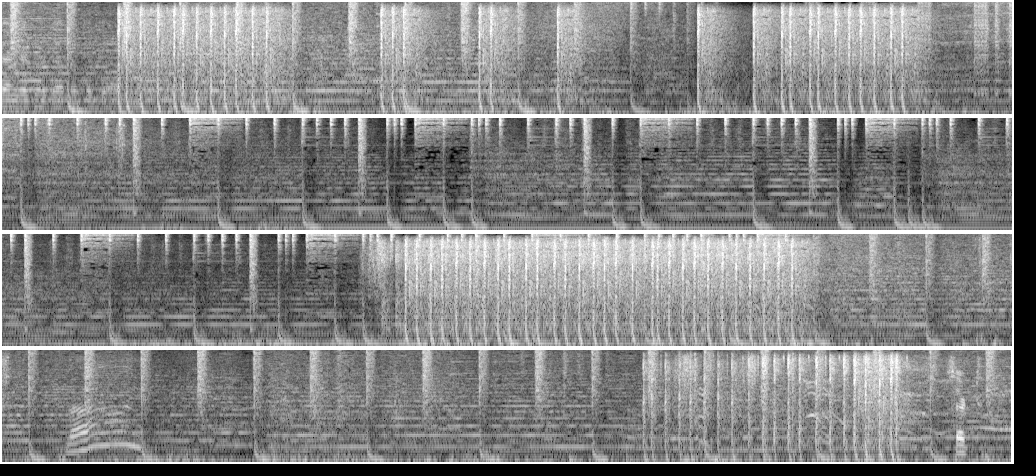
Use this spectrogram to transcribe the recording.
Standard हो जाता तो Nice. सड़सठ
